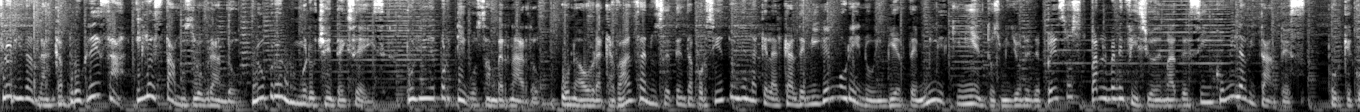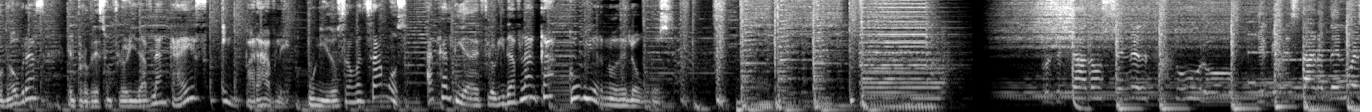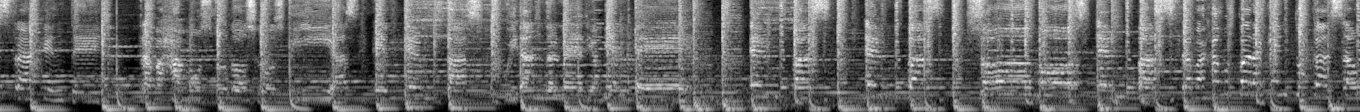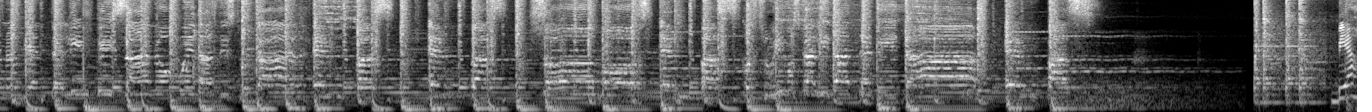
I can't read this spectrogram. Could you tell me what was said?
Florida Blanca progresa y lo estamos logrando. Logro número 86, Polideportivo San Bernardo. Una obra que avanza en un 70% y en la que el alcalde Miguel Moreno invierte 1.500 millones de pesos para el beneficio de más de 5.000 habitantes. Porque con obras, el progreso en Florida Blanca es imparable. Unidos avanzamos. Alcaldía de Florida Blanca, Gobierno de Logros. Todos los días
